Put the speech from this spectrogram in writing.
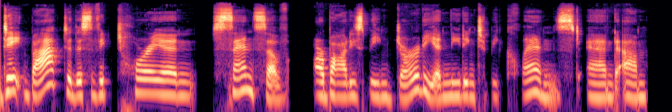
date back to this Victorian sense of our bodies being dirty and needing to be cleansed. And um,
